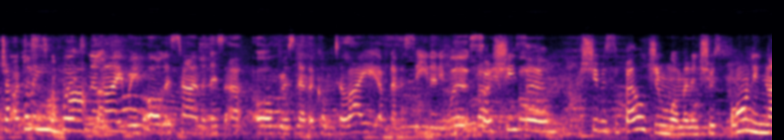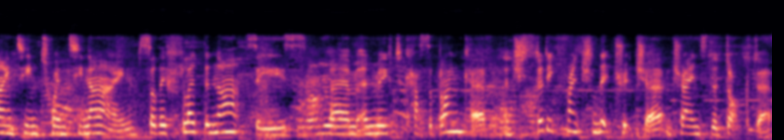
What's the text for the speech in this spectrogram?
Jacqueline I've worked in a library all this time, and this author has never come to light. I've never seen any work. So she's a she was a Belgian woman and she was born in 1929. So they fled the Nazis um, and moved to Casablanca and she studied French literature and trained as a doctor.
